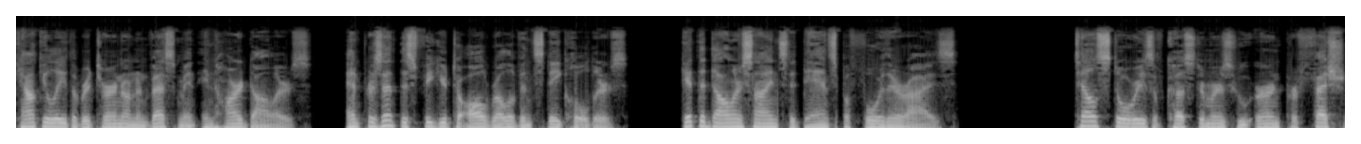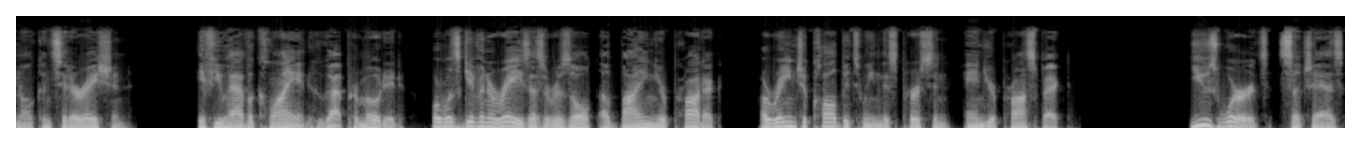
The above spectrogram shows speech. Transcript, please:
Calculate the return on investment in hard dollars and present this figure to all relevant stakeholders. Get the dollar signs to dance before their eyes. Tell stories of customers who earned professional consideration. If you have a client who got promoted or was given a raise as a result of buying your product, arrange a call between this person and your prospect. Use words such as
